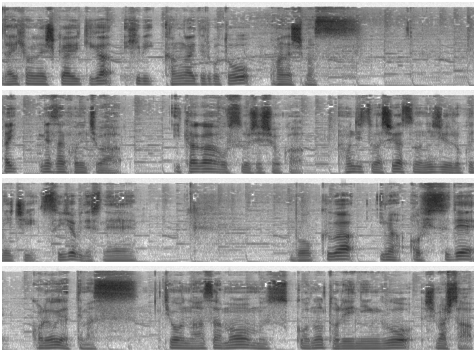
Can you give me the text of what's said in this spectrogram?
代表の石川行きが日々考えていることをお話します。はい皆さんこんにちは。いかがお過ごしでしょうか。本日は4月の26日水曜日ですね。僕は今オフィスでこれをやってます。今日の朝も息子のトレーニングをしました。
